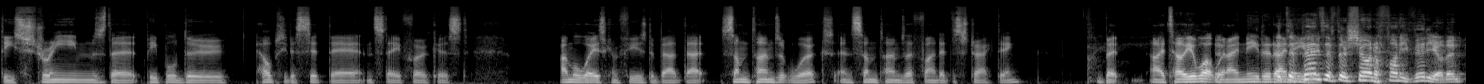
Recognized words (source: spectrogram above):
the streams that people do helps you to sit there and stay focused. I'm always confused about that. Sometimes it works, and sometimes I find it distracting. But I tell you what, when I need it, it I need it. depends if they're showing a funny video. Then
